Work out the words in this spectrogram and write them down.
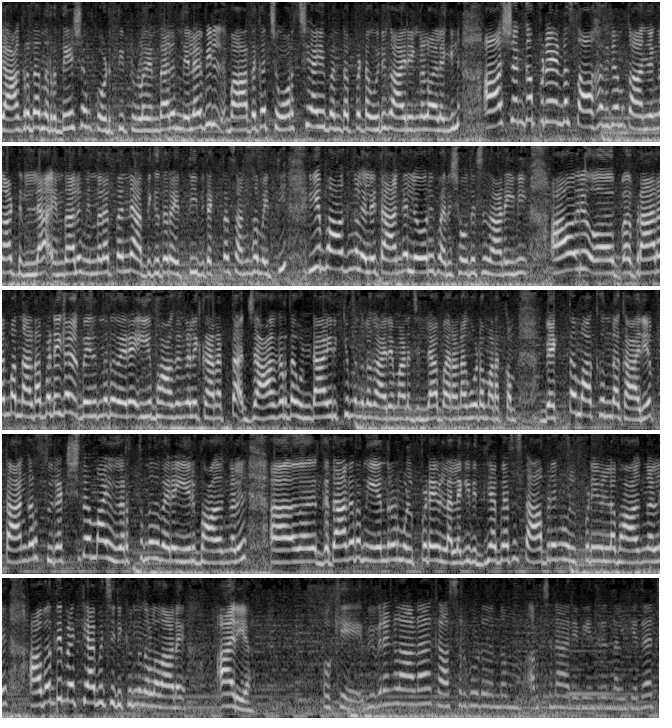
ജാഗ്രത നിർദ്ദേശം കൊടുത്തിട്ടുള്ളത്. എന്തായാലും നിലവിൽ വാതക ചോർച്ചയായി ബന്ധപ്പെട്ട ഒരു കാര്യങ്ങളോ അല്ലെങ്കിൽ ആശങ്കപ്പെടേണ്ട സാഹചര്യം കാഞ്ഞങ്ങാട്ടില്ല. എന്തായാലും ഇന്നലെ തന്നെ അധികൃതർ എത്തി വിദഗ്ധ സംഘം എത്തി. ഈ ഭാഗങ്ങളിൽ ടാങ്കർ ലോറി പരിശോധിച്ചതാണ്. ഇനി ആ ഒരു പ്രാരംഭ നടപടികൾ വരുന്നത് വരെ ഈ ഭാഗങ്ങളിൽ കനത്ത ജാഗ്രത ഉണ്ടായിരിക്കും എന്നുള്ള കാര്യമാണ് ജില്ലാ ഭരണകൂടം അടക്കം വ്യക്തമാക്കുന്ന കാര്യം. ടാങ്കർ സുരക്ഷിതമായി ഉയർത്തുന്നത് വരെ ഈ ഒരു ഭാഗങ്ങളിൽ ഗതാഗത നിയന്ത്രണം ഉൾപ്പെടെയുള്ള അല്ലെങ്കിൽ വിദ്യാഭ്യാസ സ്ഥാപനങ്ങൾ ഉൾപ്പെടെയുള്ള ഭാഗങ്ങളിൽ അവധി പ്രഖ്യാപിച്ചിരിക്കുന്നു എന്നുള്ളതാണ് ആര്യ. ഓക്കെ വിവരങ്ങളാണ് കാസർഗോഡ് നിന്നും അർച്ചന രവീന്ദ്രൻ നൽകിയത്.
